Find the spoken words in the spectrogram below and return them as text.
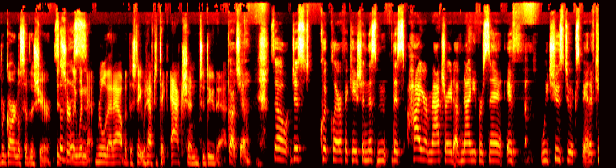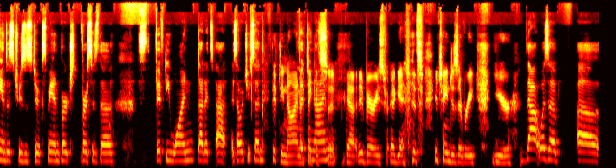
regardless of the share, So it certainly this- wouldn't rule that out, but the state would have to take action to do that. Gotcha. So just quick clarification this this higher match rate of 90% if we choose to expand if Kansas chooses to expand ver- versus the 51 that it's at is that what you said? 59, I think it's 59? uh, yeah it varies again it's it changes every year. That was a uh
